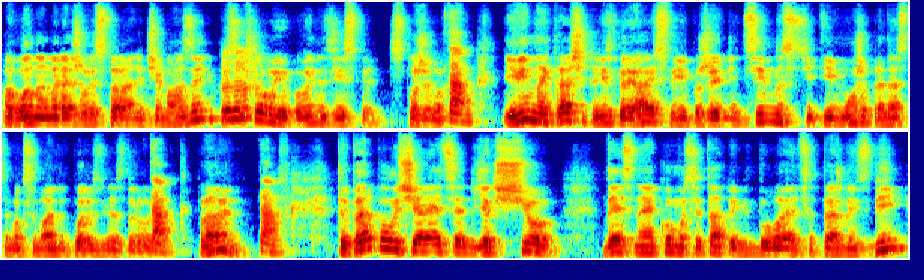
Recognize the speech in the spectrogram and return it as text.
або на мережу ресторанів чи магазинів, після Мгм. того його повинен з'їсти споживач. Так, І він найкраще тоді зберігає свої поживні цінності і може принести максимальну користь для здоров'я. так, Правильно? так. Тепер виходить, якщо десь на якомусь етапі відбувається певний збій,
